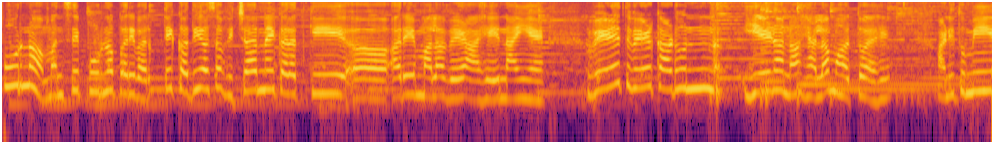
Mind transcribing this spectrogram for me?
पूर्ण मनसे पूर्ण परिवार ते कधी असं विचार नाही करत की अरे मला वेळ आहे नाही आहे वेळेत वेळ काढून येणं ना ह्याला महत्त्व आहे. आणि तुम्ही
